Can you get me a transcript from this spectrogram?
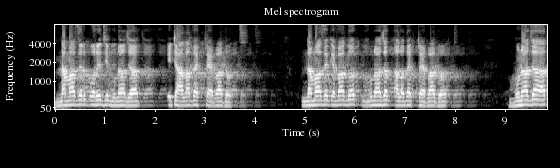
নামাজের পরে যে মুনাজাত, এটা আলাদা একটা এবাদত। নামাজ এক এবাদত, মুনাজাত আলাদা একটা এবাদত। মুনাজাত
